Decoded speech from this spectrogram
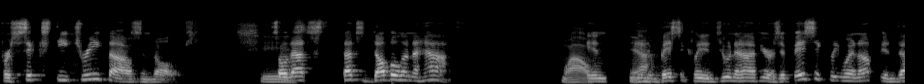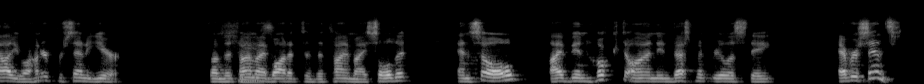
for $63,000. So that's, that's double and a half. Wow. In, yeah. Basically in two and a half years, it basically went up in value 100% a year from the Jeez. time I bought it to the time I sold it. And so I've been hooked on investment real estate ever since.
